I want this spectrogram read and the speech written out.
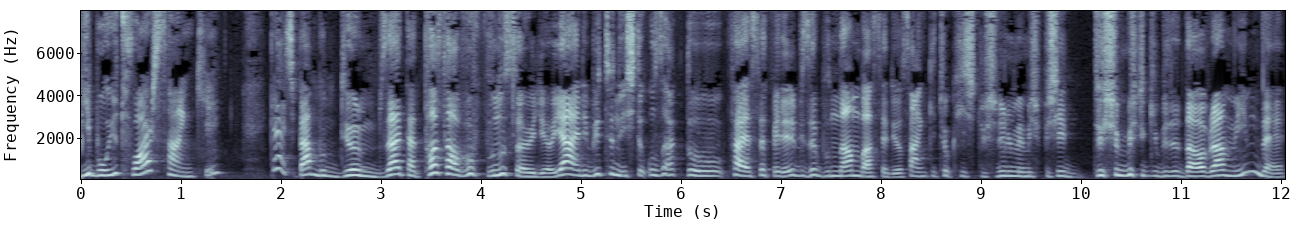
bir boyut var sanki. Gerçi ben bunu diyorum zaten tasavvuf bunu söylüyor. Yani bütün işte uzak doğu felsefeleri bize bundan bahsediyor. Sanki çok hiç düşünülmemiş bir şey düşünmüş gibi de davranmayayım da.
